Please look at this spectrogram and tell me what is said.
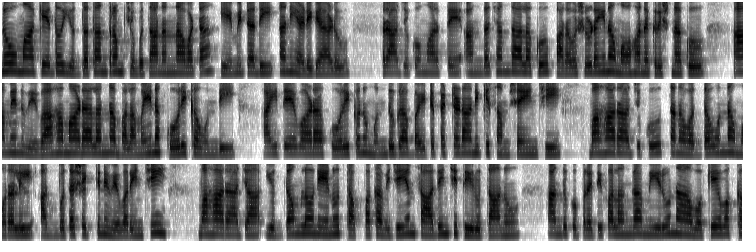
నువ్వు మాకేదో యుద్ధతంత్రం చెబుతానన్నావట ఏమిటది? అని అడిగాడు. రాజకుమార్తె అందచందాలకు పరవశుడైన మోహనకృష్ణకు ఆమెను వివాహమాడాలన్న బలమైన కోరిక ఉంది. అయితే వాడా కోరికను ముందుగా బయటపెట్టడానికి సంశయించి మహారాజుకు తన వద్ద ఉన్న మురళి అద్భుత శక్తిని వివరించి మహారాజా యుద్ధంలో నేను తప్పక విజయం సాధించి తీరుతాను. అందుకు ప్రతిఫలంగా మీరు నా ఒకే ఒక్క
